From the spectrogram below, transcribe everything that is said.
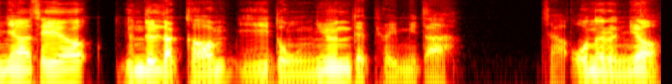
안녕하세요. 윤들닷컴 이동윤 대표입니다. 자, 오늘은요.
